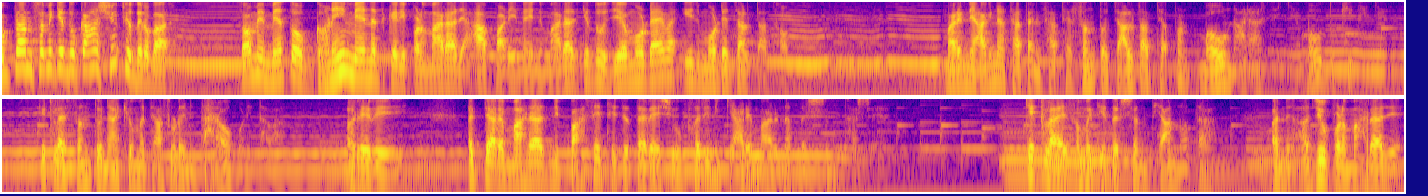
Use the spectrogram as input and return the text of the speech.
મુક્તાન સ્વામી કીધું, કાં શું થયું દરબાર? સ્વામી, મેં તો ઘણી મહેનત કરી, પણ મહારાજે હા પાડી નહીં. મહારાજ કીધું, જે મોઢે આવ્યા એ જ મોઢે ચાલતા થાવ મારીની આજ્ઞા થતાની સાથે સંતો ચાલતા થયા, પણ બહુ નારાજ થઈ ગયા, બહુ દુઃખી થઈ ગયા. કેટલાય સંતોની આંખોમાંથી આંસુડાની ધારાઓ મળી થવા. અરે રે અત્યારે મહારાજની પાસેથી જતા રહેશું ફરીને ક્યારે મારના દર્શન થશે? કેટલાય સમયથી દર્શન થયા નહોતા અને હજુ પણ મહારાજે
